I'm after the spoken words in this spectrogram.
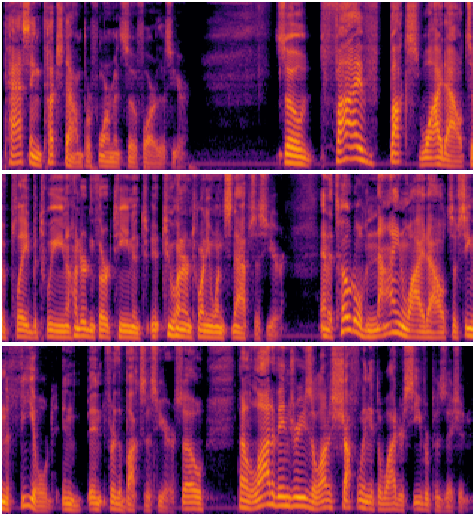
passing touchdown performance so far this year. So five Bucks wideouts have played between 113 and 221 snaps this year, and a total of nine wideouts have seen the field in, in for the Bucks this year. So had a lot of injuries, a lot of shuffling at the wide receiver position.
